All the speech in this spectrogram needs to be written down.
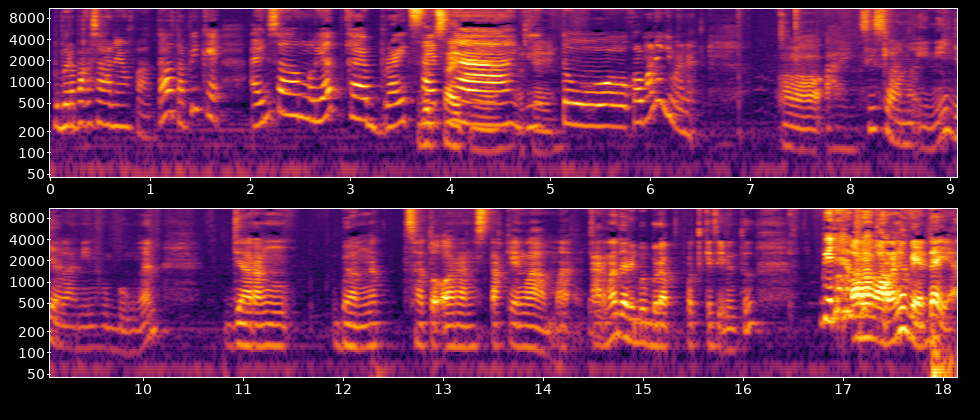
beberapa kesalahan yang fatal, tapi kayak Aing selalu ngelihat kayak bright side-nya side-nya, oke. gitu. Kalau mana gimana? kalau Aing sih selama ini jalanin hubungan jarang banget satu orang stuck yang lama karena dari beberapa podcast ini tuh Beda orang-orangnya beda ya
